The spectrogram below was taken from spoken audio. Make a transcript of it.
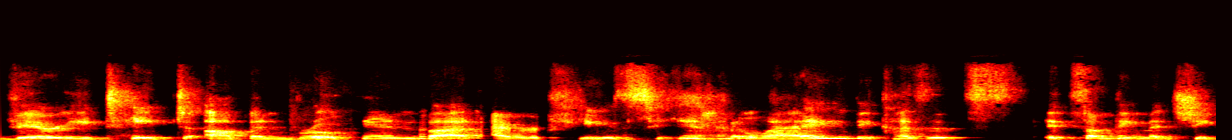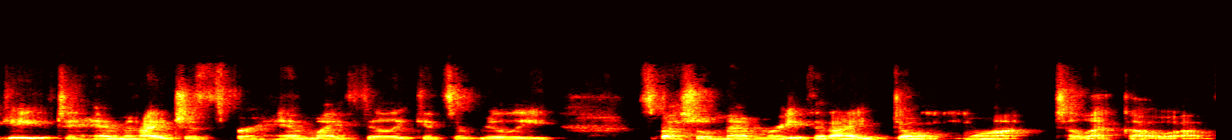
very taped up and broken but i refuse to give it away because it's it's something that she gave to him. And i just for him i feel like it's a really special memory that i don't want to let go of.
